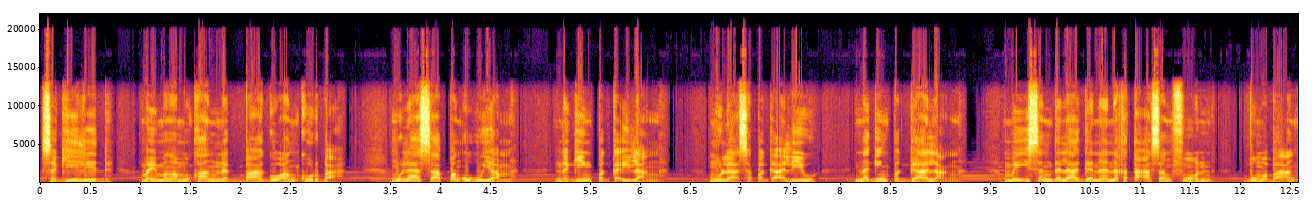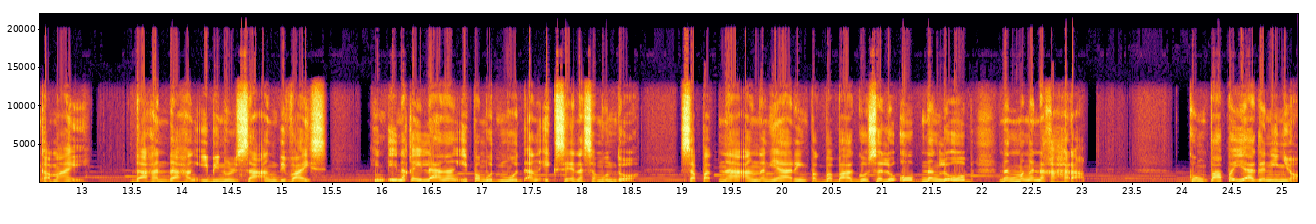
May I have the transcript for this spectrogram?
Sa gilid, may mga mukhang nagbago ang kurba. Mula sa pang-uuyam, naging pagkailang. Mula sa pagkaaliw, naging paggalang. May isang dalaga na nakataas ang phone, bumaba ang kamay. Dahan-dahang ibinulsa ang device. Hindi na kailangang ipamudmud ang eksena sa mundo. Sapat na ang nangyaring pagbabago sa loob ng loob ng mga nakaharap. Kung papayagan ninyo,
